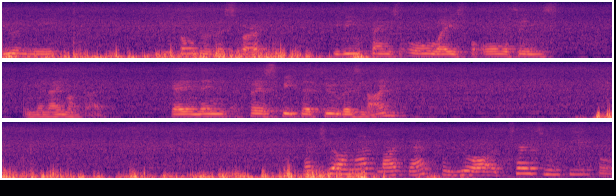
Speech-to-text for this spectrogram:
you and me, be filled with the Spirit, giving thanks always for all things in the name of God. Okay, and then First Peter 2 verse 9. You are not like that, for you are a chosen people.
